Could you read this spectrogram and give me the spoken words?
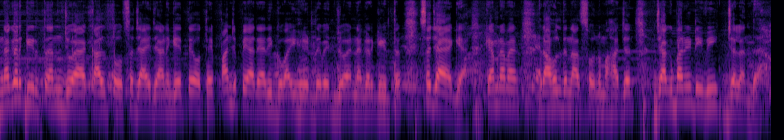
ਨਗਰ ਕੀਰਤਨ ਜੋ ਹੈ ਕੱਲ ਤੋਂ ਸਜਾਏ ਜਾਣਗੇ ਤੇ ਉੱਥੇ ਪੰਜ ਪਿਆਰਿਆਂ ਦੀ ਗਵਾਹੀ ਹੇਠ ਦੇ ਵਿੱਚ ਜੋ ਹੈ, ਨਗਰ ਕੀਰਤਨ ਸਜਾਇਆ ਗਿਆ। ਕੈਮਰਾਮੈਨ ਰਾਹੁਲ ਦੇ ਨਾਲ ਸੋਨੂ ਮਹਾਜਨ ਜਗਬਾਨੀ ਟੀਵੀ, ਜਲੰਧਰ।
